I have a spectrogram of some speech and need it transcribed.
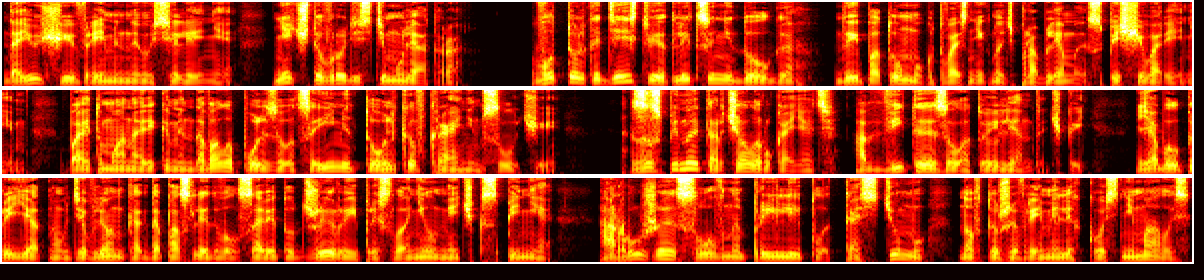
дающие временное усиление, нечто вроде стимулятора. Вот только действие длится недолго, да и потом могут возникнуть проблемы с пищеварением, поэтому она рекомендовала пользоваться ими только в крайнем случае. За спиной торчала рукоять, обвитая золотой ленточкой – я был приятно удивлен, когда последовал совету Джира и прислонил меч к спине. Оружие словно прилипло к костюму, но в то же время легко снималось.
